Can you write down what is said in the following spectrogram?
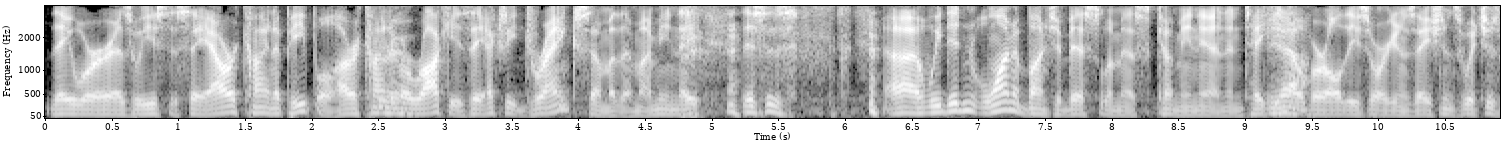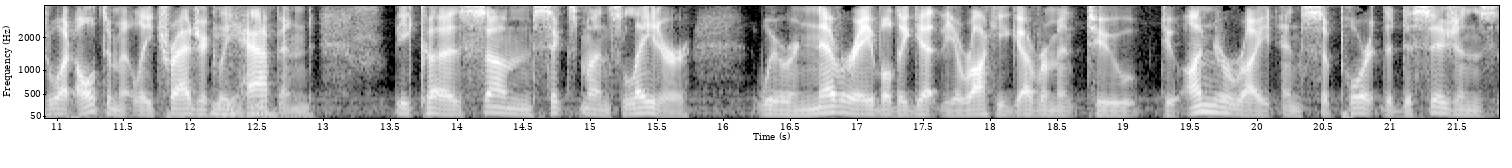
They were, as we used to say, our kind of people, our kind yeah. of Iraqis. They actually drank some of them. I mean, they. this is, uh, we didn't want a bunch of Islamists coming in and taking yeah. over all these organizations, which is what ultimately tragically mm-hmm. happened, because some six months later, we were never able to get the Iraqi government to to underwrite and support the decisions,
